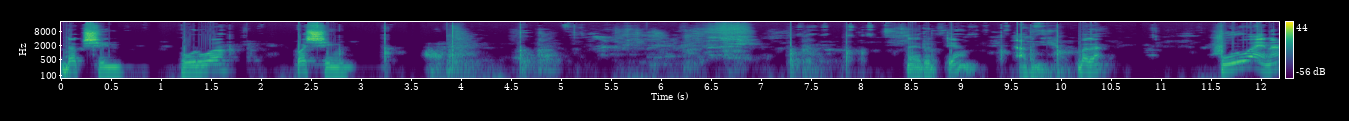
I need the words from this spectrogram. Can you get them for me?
दक्षिण पूर्व पश्चिम. नैऋत्य. आग्नेय बघा. पूर्व आहे ना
